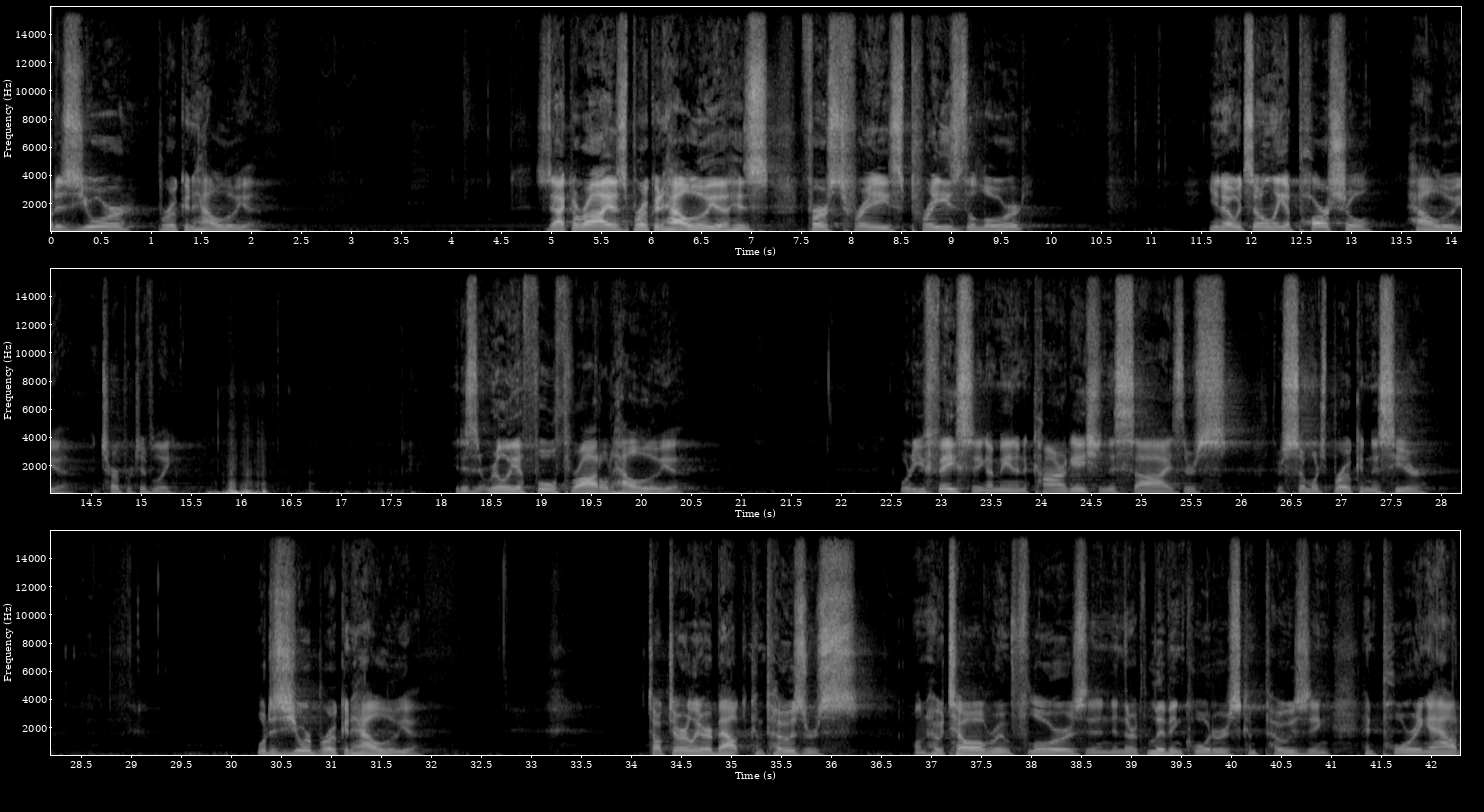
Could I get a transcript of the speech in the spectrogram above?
What is your broken hallelujah? Zechariah's broken hallelujah, his first phrase, praise the Lord. You know, it's only a partial hallelujah, interpretively. It isn't really a full throttled hallelujah. What are you facing? I mean, in a congregation this size, there's, there's so much brokenness here. What is your broken hallelujah? Talked earlier about composers on hotel room floors and in their living quarters composing and pouring out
